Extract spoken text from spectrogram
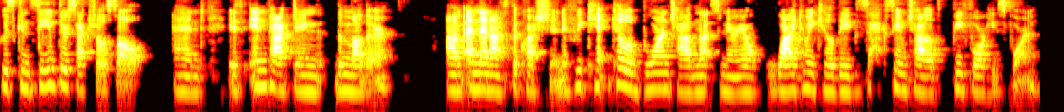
who's conceived through sexual assault and is impacting the mother, um, and then ask the question if we can't kill a born child in that scenario, why can we kill the exact same child before he's born?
